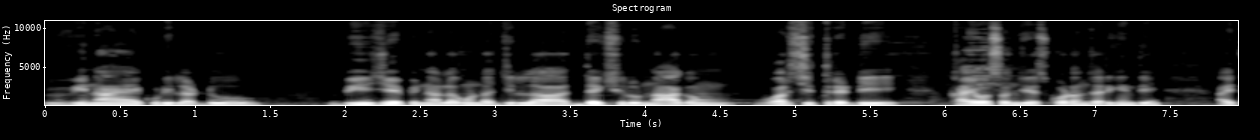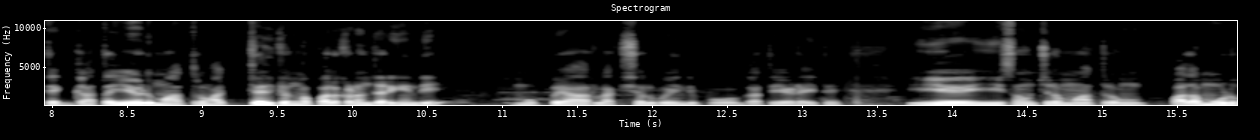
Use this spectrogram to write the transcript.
వినాయకుడి లడ్డు బీజేపీ నల్లగొండ జిల్లా అధ్యక్షులు నాగం వర్షిత్ రెడ్డి కైవసం చేసుకోవడం జరిగింది. అయితే గత ఏడు మాత్రం అత్యధికంగా పలకడం జరిగింది. ముప్పై ఆరు లక్షలు పోయింది పో గత ఏడు అయితే. ఈ ఈ సంవత్సరం మాత్రం పదమూడు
